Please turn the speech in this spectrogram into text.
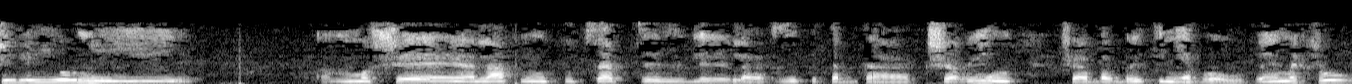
ליוני משה הלך עם קבוצת להחזיק את הקשרים שהבריטים יבואו, והם החלו,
